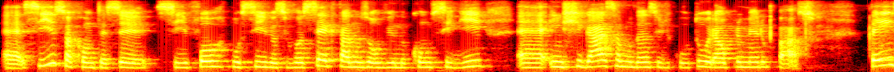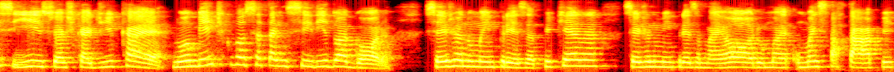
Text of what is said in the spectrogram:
É, se isso acontecer, se for possível, se você que está nos ouvindo conseguir é, instigar essa mudança de cultura, é o primeiro passo. Pense isso, acho que a dica é, no ambiente que você está inserido agora, seja numa empresa pequena, seja numa empresa maior, uma, uma startup,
